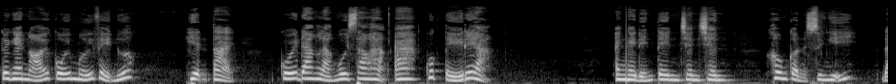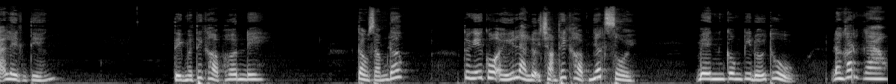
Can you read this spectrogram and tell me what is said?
Tôi nghe nói cô ấy mới về nước. Hiện tại, cô ấy đang là ngôi sao hạng A quốc tế đấy ạ. Anh nghe đến tên chân chân Không cần suy nghĩ, Đã lên tiếng. Tìm người thích hợp hơn đi. Tổng giám đốc, Tôi nghĩ cô ấy là lựa chọn thích hợp nhất rồi. Bên công ty đối thủ Đang gắt gao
